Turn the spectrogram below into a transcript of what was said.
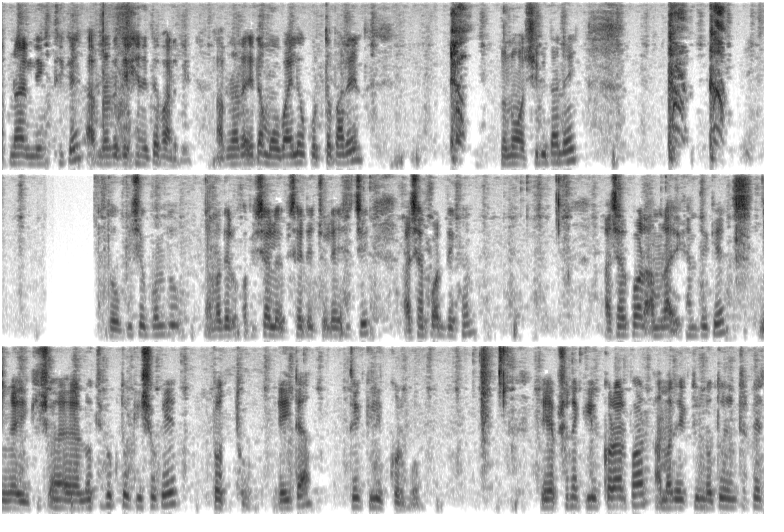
আপনার লিঙ্ক থেকে আপনারা দেখে নিতে পারবে আপনারা এটা মোবাইলেও করতে পারেন। কোনো অসুবিধা নেই। তো কৃষক বন্ধু আমাদের অফিসিয়াল ওয়েবসাইটে চলে এসেছি। আসার পর দেখুন, আসার পর আমরা এখান থেকে এই নথিভুক্ত কৃষকের তথ্য এইটাতে ক্লিক করব। এই অপশনে ক্লিক করার পর আমাদের একটি নতুন ইন্টারফেস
